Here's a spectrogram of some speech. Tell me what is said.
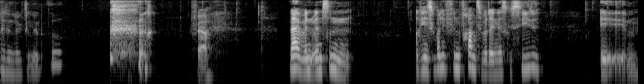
Ej, den lugter lidt. Fair. Nej, men, men sådan... Okay, jeg skal bare lige finde frem til, hvordan jeg skal sige det. Øhm,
